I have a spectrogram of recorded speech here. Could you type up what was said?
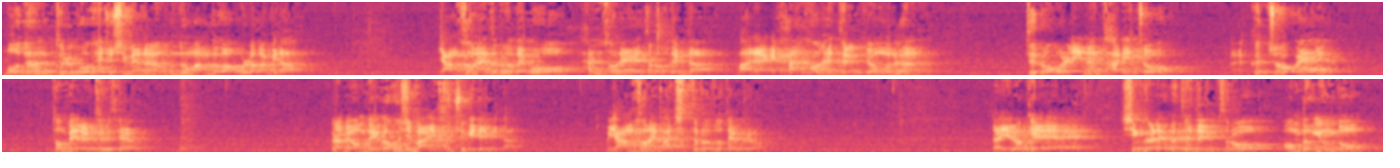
뭐든 들고 해주시면 운동 강도가 올라갑니다. 양손에 들어도 되고 한 손에 들어도 됩니다. 만약에 한 손에 들 경우는 들어 올리는 다리 쪽 그쪽에 덤벨을 드세요. 그러면 엉덩이가 훨씬 많이 수축이 됩니다. 양손에 같이 들어도 되고요. 자, 이렇게 싱글레그 데드리프트로 엉덩이 운동,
